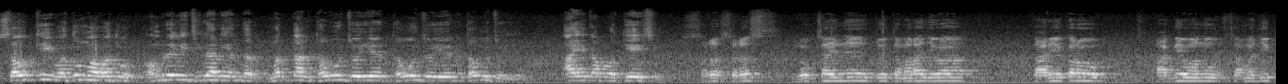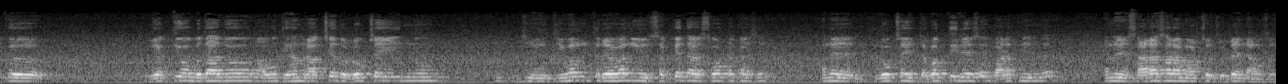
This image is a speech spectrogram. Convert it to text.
સૌથી વધુમાં વધુ અમરેલી જિલ્લાની અંદર મતદાન થવું જોઈએ થવું જોઈએ અને થવું જોઈએ. આ એક આપણો ધ્યેય છે. સરસ સરસ. લોકશાહીને જો તમારા જેવા કાર્યકરો આગેવાનો સામાજિક વ્યક્તિઓ બધા જો આવું ધ્યાન રાખશે તો લોકશાહીનું જીવંત રહેવાની શક્યતા સો ટકા છે અને લોકશાહી ધબકતી રહેશે ભારતની અંદર અને સારા સારા માણસો ચૂંટાઈને આવશે.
